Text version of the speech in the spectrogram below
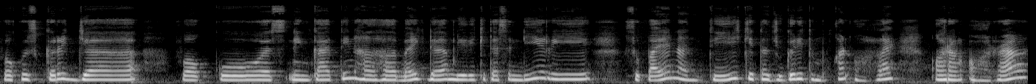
fokus kerja fokus ningkatin hal-hal baik dalam diri kita sendiri. Supaya nanti kita juga ditemukan oleh orang-orang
